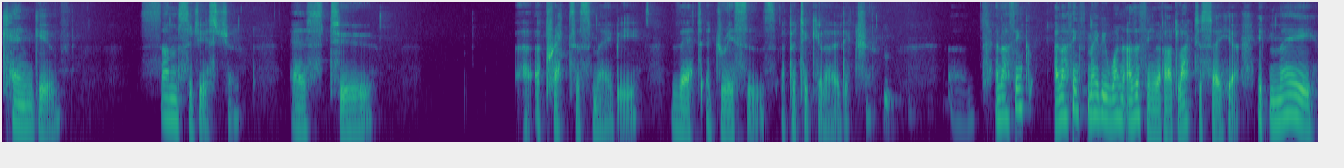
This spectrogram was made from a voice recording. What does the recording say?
can give some suggestion as to a, a practice, maybe, that addresses a particular addiction. Um, and I think, and I think maybe one other thing that I'd like to say here, it may,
